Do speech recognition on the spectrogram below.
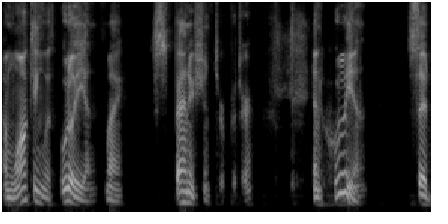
I'm walking with Julian, my Spanish interpreter. And Julian said,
